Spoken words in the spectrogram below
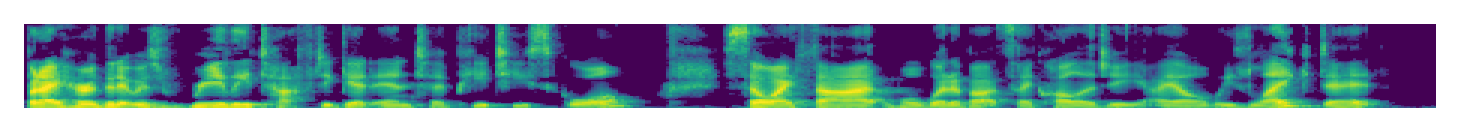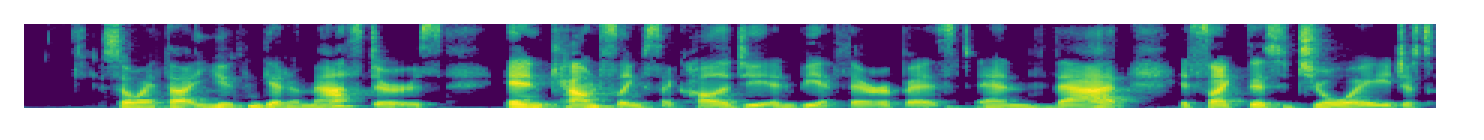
But I heard that it was really tough to get into PT school. So I thought, well, what about psychology? I always liked it. So I thought you can get a master's in counseling psychology and be a therapist. And that it's like this joy just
